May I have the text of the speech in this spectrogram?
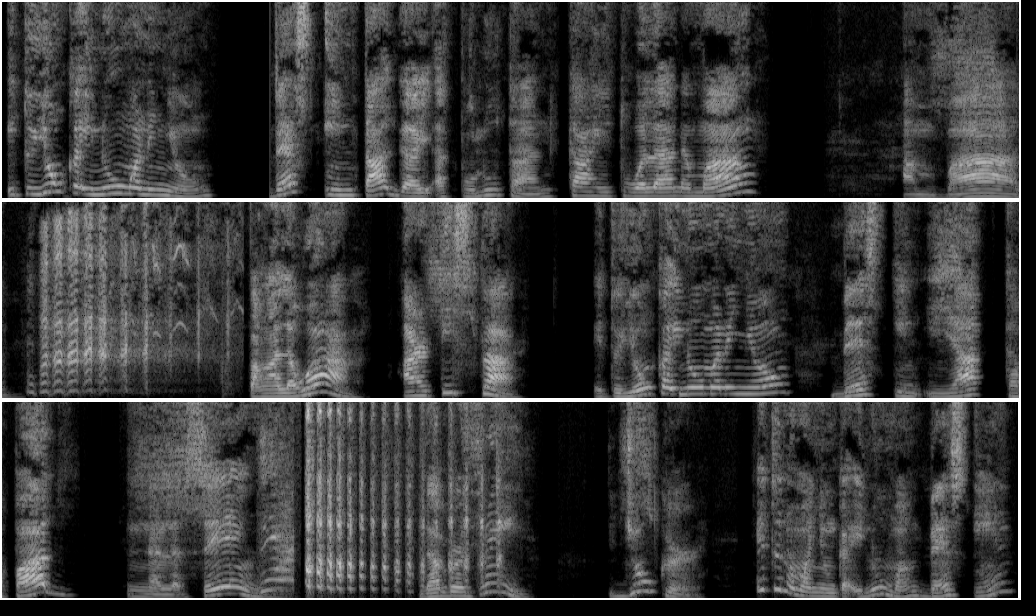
Ito yung kainuman ninyong best in tagay at pulutan kahit wala namang ambag. Pangalawa, artista. Ito yung kainuman ninyong best in iyak kapag nalasing. Number three, joker. Ito naman yung kainumang best in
